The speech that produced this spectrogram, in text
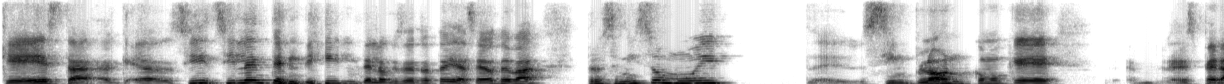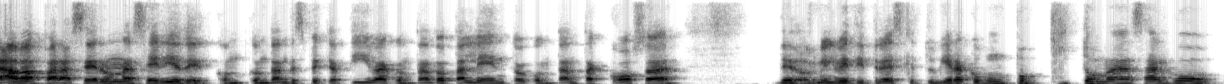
que esta. Eh, sí, sí le entendí de lo que se trata y hacia dónde va, pero se me hizo muy eh, simplón, como que esperaba para hacer una serie de con, con, tanta expectativa, con tanto talento, con tanta cosa de 2023 que tuviera como un poquito más algo,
